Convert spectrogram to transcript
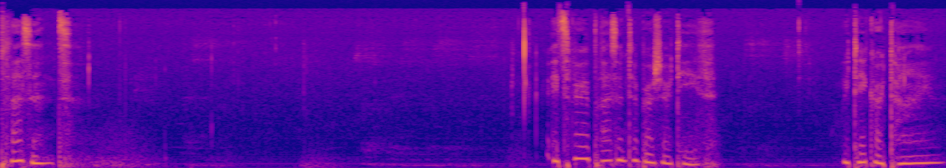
pleasant. It's very pleasant to brush our teeth. We take our time.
